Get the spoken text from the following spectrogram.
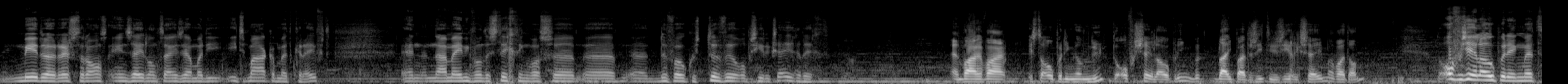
meerdere restaurants in Zeeland zijn zeg maar, die iets maken met kreeft. En naar mening van de stichting was eh, eh, eh, de focus te veel op Zierikzee gericht. En waar, waar is de opening dan nu? De officiële opening? Blijkbaar dus niet in Zierikzee, maar waar dan? De officiële opening met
